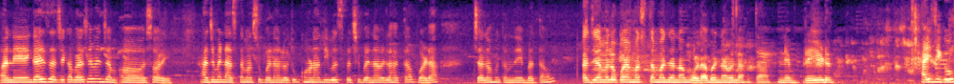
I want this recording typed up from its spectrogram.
અને ગાઈઝ આજે ખબર છે, મેં જમ સોરી આજે મેં નાસ્તામાં શું બનાવેલું હતું? ઘણા દિવસ પછી બનાવેલા હતા વડા. ચાલો, હું તમને એ બતાવું. આજે અમે લોકોએ મસ્ત મજાના વડા બનાવેલા હતા ને બ્રેડ. હાઈ જીગો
